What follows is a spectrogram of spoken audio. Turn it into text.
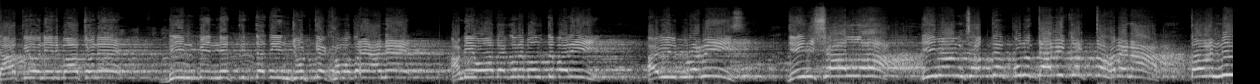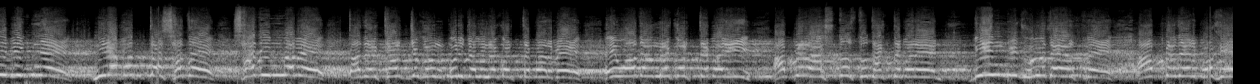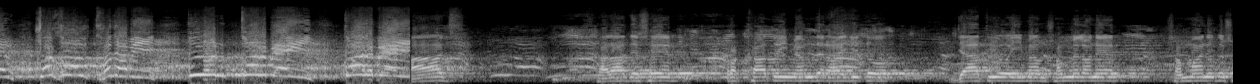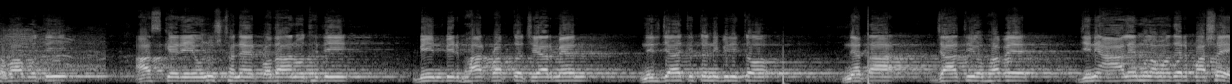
জাতীয় নির্বাচনে বিএনপির নেতৃত্বাধীন জোটকে ক্ষমতায় আনে। আমি ওয়াদা করে বলতে পারি আই উইল প্রমিস যে ইনশাআল্লাহ ইমাম সাহেবদের কোনো দাবি করতে হবে না। তারা নির্বিঘ্নে নিরাপত্তার সাথে স্বাধীনভাবে তাদের কার্যক্রম পরিচালনা করতে পারবে। এই ওয়াদা আমরা করতে পারি। আপনারা আশ্বস্ত থাকতে পারেন, বিএনপি ক্ষমতায় আসবে। আপনাদের পক্ষের সকল খোদাবি পূরণ করবেই করবেই। আজ সারা দেশের প্রখ্যাত ইমামদের আয়োজিত জাতীয় ইমাম সম্মেলনের সম্মানিত সভাপতি। আজকের এই অনুষ্ঠানের প্রধান অতিথি বিএনপির ভারপ্রাপ্ত চেয়ারম্যান, নির্যাতিত, নিপীড়িত নেতা জাতীয়ভাবে, যিনি আলেমুল আমাদের পাশে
